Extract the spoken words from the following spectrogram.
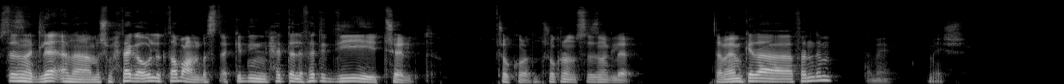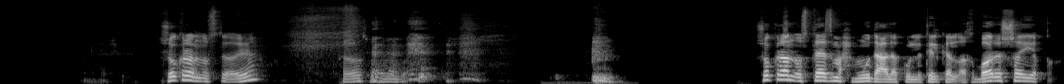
أستاذ نجلاء أنا مش محتاج أقول لك طبعا بس تأكدي إن الحتة اللي فاتت دي اتشالت. شكرا شكرا أستاذ نجلاء. تمام كده يا فندم؟ تمام. ماشي. شكرا أستاذ إيه؟ خلاص. شكرا أستاذ محمود على كل تلك الأخبار الشيقة.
